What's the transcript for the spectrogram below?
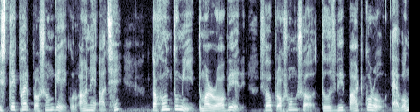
ইস্তেগফার প্রসঙ্গে কোরআনে আছে, তখন তুমি তোমার রবের সব প্রশংসা, তসবি পাঠ করো এবং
